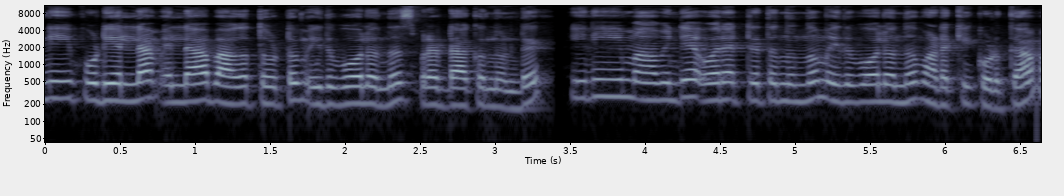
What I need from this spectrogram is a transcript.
ഇനി ഈ പൊടിയെല്ലാം എല്ലാ ഭാഗത്തോട്ടും ഇതുപോലെ ഒന്ന് സ്പ്രെഡാക്കുന്നുണ്ട് ഇനി ഈ മാവിന്റെ ഒരറ്റത്ത് നിന്നും ഇതുപോലെ ഒന്ന് മടക്കി കൊടുക്കാം.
